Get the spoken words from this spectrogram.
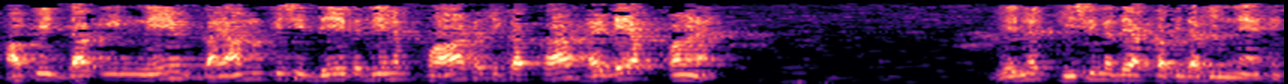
අපි දකින්නේ ගයම් කිසි දෙයක තියෙන පාට ටිකක් හා හැඩයක් පමණයි. වෙන කිසිම දෙයක් අපි දකින්නේ නැහැ.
